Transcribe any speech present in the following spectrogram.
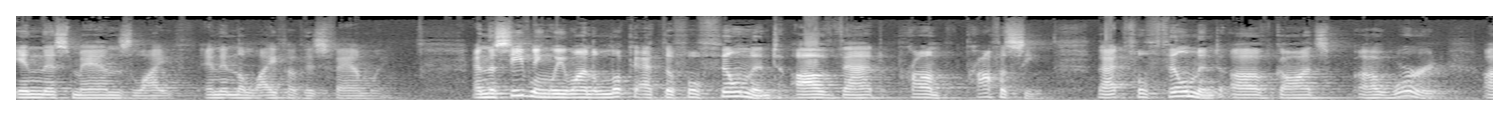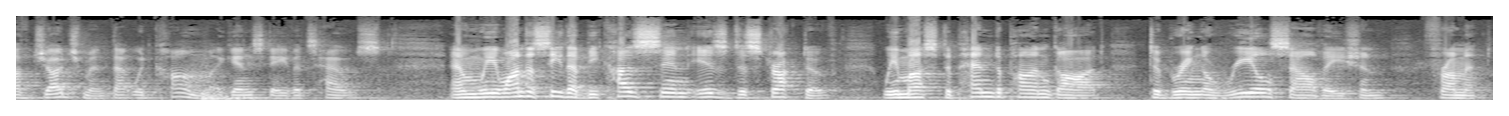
in this man's life and in the life of his family. And this evening, we want to look at the fulfillment of that prom- prophecy, that fulfillment of God's uh, word of judgment that would come against David's house. And we want to see that because sin is destructive, we must depend upon God to bring a real salvation from it.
